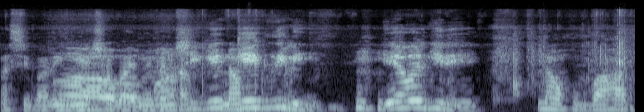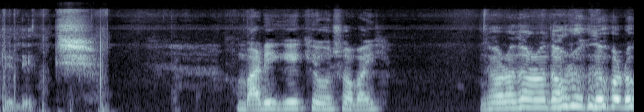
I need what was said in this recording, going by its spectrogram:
মাসি বাড়ি গিয়ে সবাই মিলে কেক দিলি? এ আবার কি রে? নাও বা হাতে দিচ্ছি। বাড়ি গিয়ে খেও সবাই। ধরো ধরো ধরো ধরো।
